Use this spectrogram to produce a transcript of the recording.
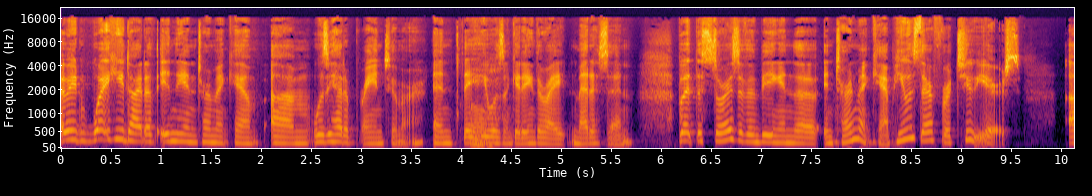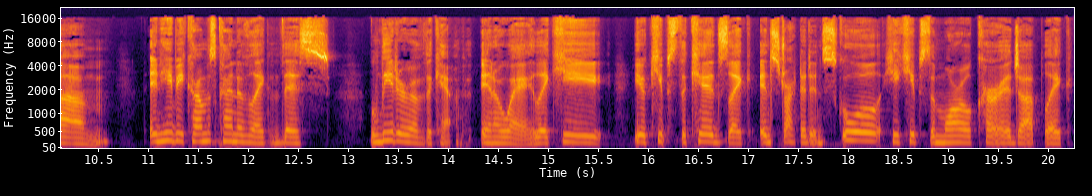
I mean, what he died of in the internment camp um, was he had a brain tumor and they, he Oh. wasn't getting the right medicine. But the stories of him being in the internment camp, he was there for two years. Um, and he becomes kind of like this leader of the camp in a way. Like he, you know, keeps the kids like instructed in school. He keeps the moral courage up. Like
